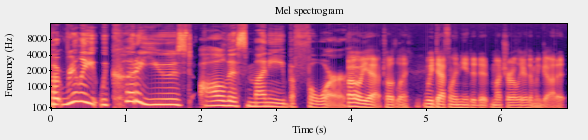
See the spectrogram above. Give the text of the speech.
But really, we could have used all this money before. Oh yeah, totally. We definitely needed it much earlier than we got it.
